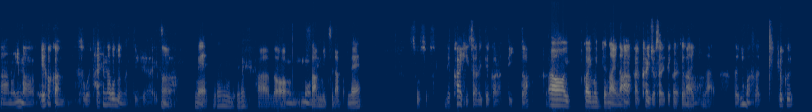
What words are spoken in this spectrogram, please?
あの、今、映画館、すごい大変なことになってるじゃないですか。ね、うんあの、うんもうね、三密だもんね。そうそうそう。で、回避されてからって言った？ああ、一回も行ってないな。ああ、解除されてから行ってない、あ行ってない。だ今さ、結局、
